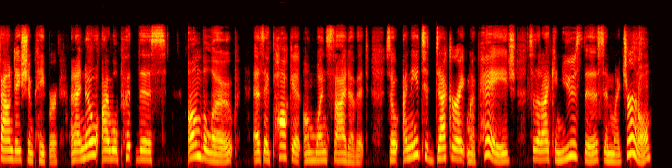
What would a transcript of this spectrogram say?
foundation paper and I know I will put this envelope as a pocket on one side of it. So I need to decorate my page so that I can use this in my journal.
